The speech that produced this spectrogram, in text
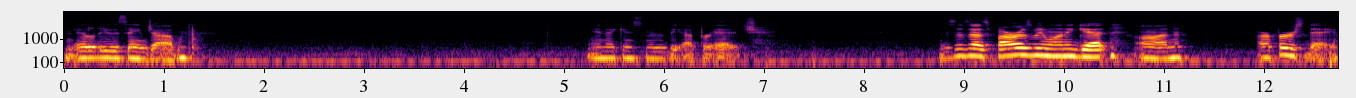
and it'll do the same job. And I can smooth the upper edge. This is as far as we want to get on our first day.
